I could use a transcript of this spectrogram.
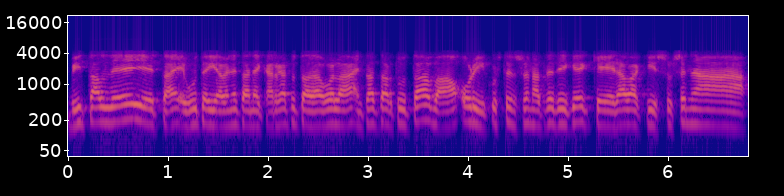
bi taldei eta egutegia benetan kargatuta dagoela entzat hartuta, ba, hori ikusten zuen atletikek erabaki zuzena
